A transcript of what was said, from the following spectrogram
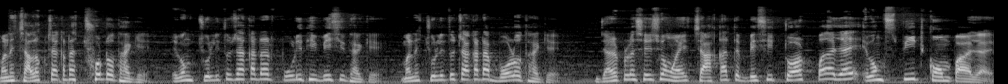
মানে চালক চাকাটা ছোট থাকে এবং চলিত চাকাটার পরিধি বেশি থাকে। মানে চলিত চাকাটা বড় থাকে। যার ফলে সেই সময় চাকাতে বেশি টর্ক পাওয়া যায় এবং স্পিড কম পাওয়া যায়।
